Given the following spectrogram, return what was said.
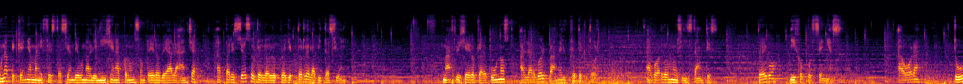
una pequeña manifestación de un alienígena con un sombrero de ala ancha apareció sobre el proyector de la habitación. Más ligero que algunos, alargó el panel protector. Aguardó unos instantes Luego dijo por señas, ahora tú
